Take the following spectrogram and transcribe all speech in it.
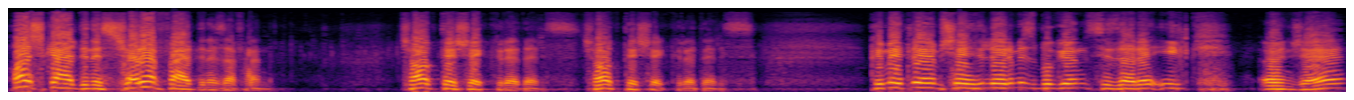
Hoş geldiniz, şeref verdiniz efendim. Çok teşekkür ederiz. Çok teşekkür ederiz. Kıymetli hemşehrilerimiz bugün sizlere ilk önce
